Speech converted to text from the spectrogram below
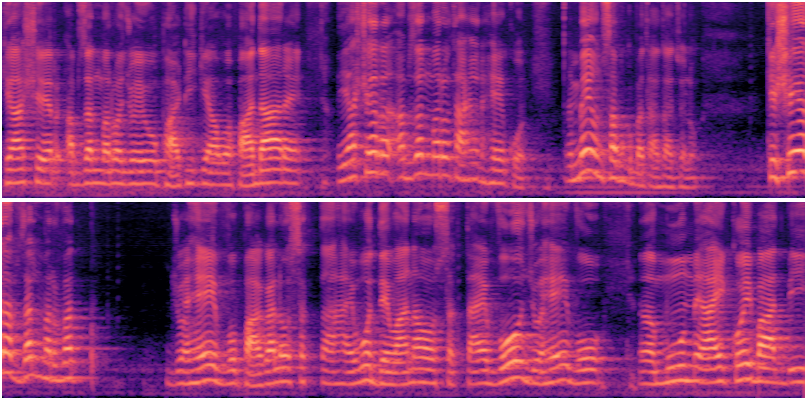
क्या शेर अफजल मरवत जो है वो पार्टी क्या वफादार है? या शेर अफजल मरवत आखिर है कौन? मैं उन सबको बताता चलो कि शेर अफजल मरवत जो है वो पागल हो सकता है, वो दीवाना हो सकता है, वो जो है वो मुँह में आए कोई बात भी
